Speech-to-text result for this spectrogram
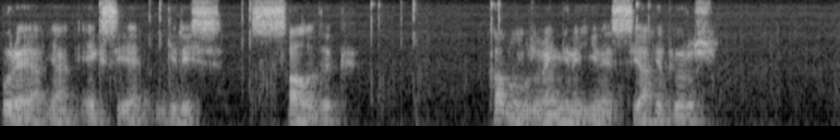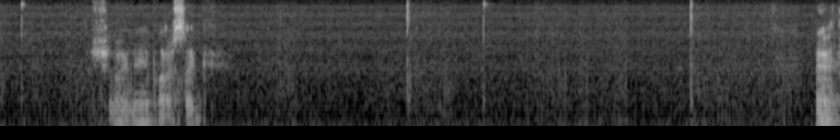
Buraya yani eksiye giriş sağladık. Kablomuzun rengini yine siyah yapıyoruz. Şöyle yaparsak Evet.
